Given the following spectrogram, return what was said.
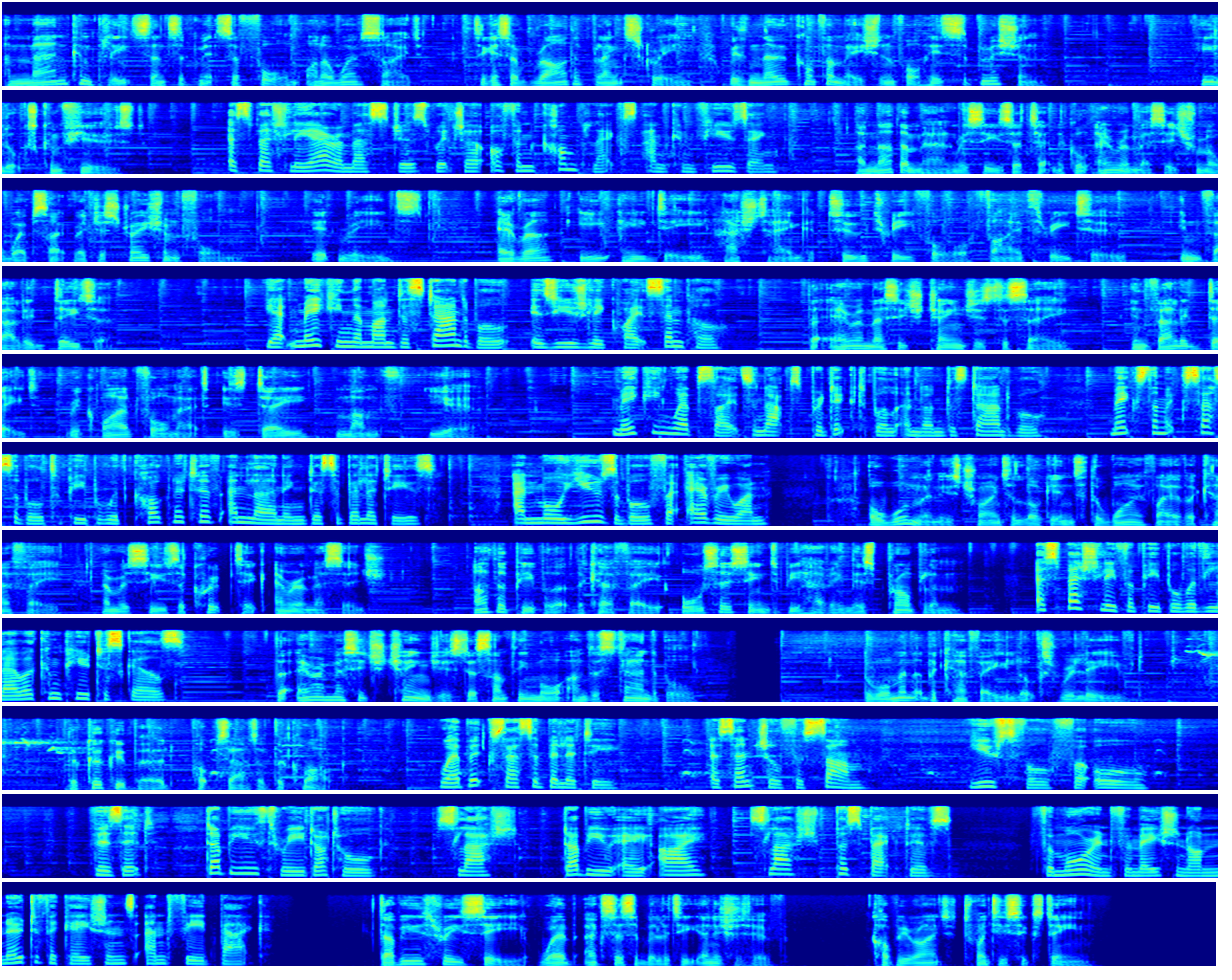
A man completes and submits a form on a website to get a rather blank screen with no confirmation for his submission. He looks confused. Especially error messages, which are often complex and confusing. Another man receives a technical error message from a website registration form. It reads, Error EAD hashtag 234532 invalid data. Yet making them understandable is usually quite simple. The error message changes to say, invalid date, required format is day, month, year. Making websites and apps predictable and understandable makes them accessible to people with cognitive and learning disabilities, and more usable for everyone. A woman is trying to log into the Wi Fi of a cafe and receives a cryptic error message. Other people at the cafe also seem to be having this problem. especially for people with lower computer skills. The error message changes to something more understandable. The woman at the cafe looks relieved. The cuckoo bird pops out of the clock. Web accessibility, essential for some, useful for all. Visit w3.org slash WAI slash perspectives for more information on notifications and feedback. W3C Web Accessibility Initiative. Copyright 2016.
